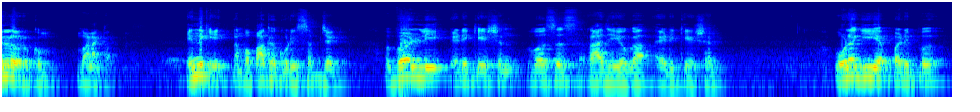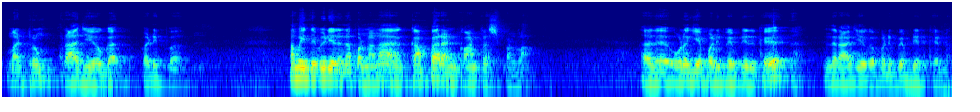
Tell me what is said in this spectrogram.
எல்லோருக்கும் வணக்கம். இன்னைக்கு நம்ம பார்க்கக்கூடிய subject worldly education versus Rajayoga education உலகிய படிப்பு மற்றும் ராஜயோக படிப்பு. நம்ம இந்த வீடியோவில் என்ன பண்ணலாம்னா கம்பேர் அண்ட் கான்ட்ராஸ்ட் பண்ணலாம். அது உலகிய படிப்பு எப்படி இருக்குது இந்த ராஜயோக படிப்பு எப்படி இருக்குன்னு.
